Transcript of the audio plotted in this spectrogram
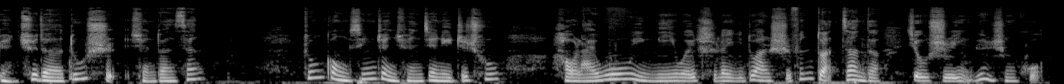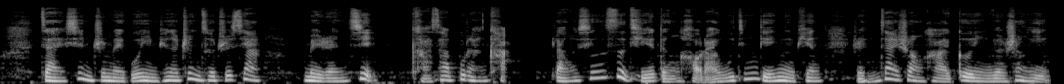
远去的都市选段三：中共新政权建立之初，好莱坞影迷维持了一段十分短暂的旧式影院生活。在限制美国影片的政策之下，《美人计》《卡萨布兰卡》《狼心似铁》等好莱坞经典影片仍在上海各影院上映。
